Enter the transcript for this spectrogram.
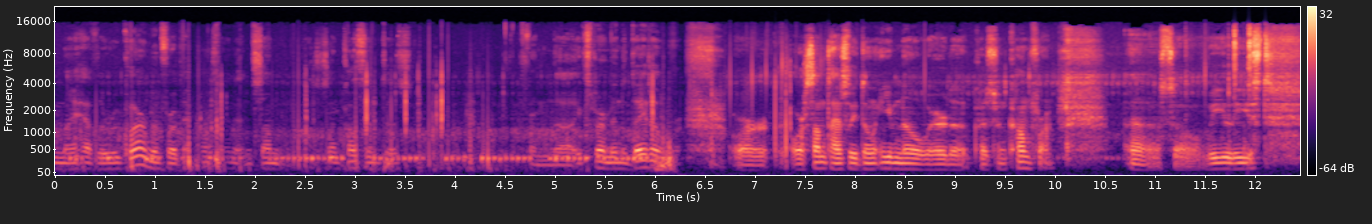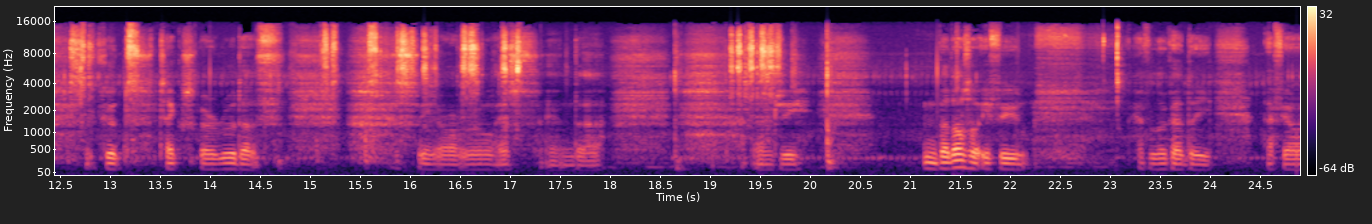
we might have the requirement for that constant and some some constant is from the experimental data or, or or sometimes we don't even know where the question come from. Uh, so we at least could take square root of C and uh, mg. But also if you have a look at the FL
